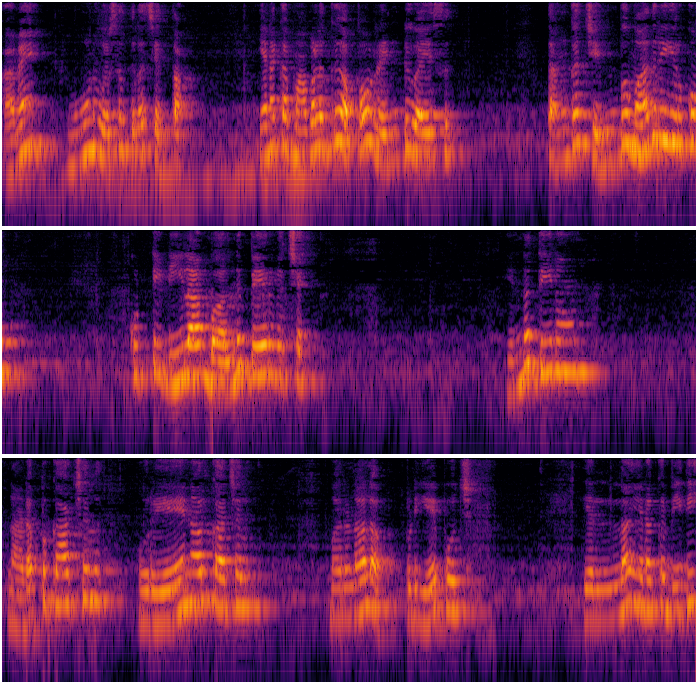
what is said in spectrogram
அவன் மூணு வருஷத்துல செத்தான். எனக்கு மவளுக்கு அப்போ ரெண்டு வயசு. தங்க செம்பு மாதிரி இருக்கும். குட்டி நீலாம்பால்னு பேர் வச்சேன். என்ன தீனம் நடப்பு காய்ச்சல் ஒரே நாள் காய்ச்சல். மறுநாள் அப்படியே போச்சு. எல்லாம் எனக்கு விதி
